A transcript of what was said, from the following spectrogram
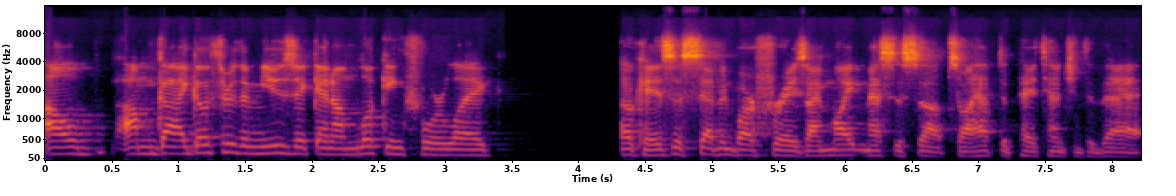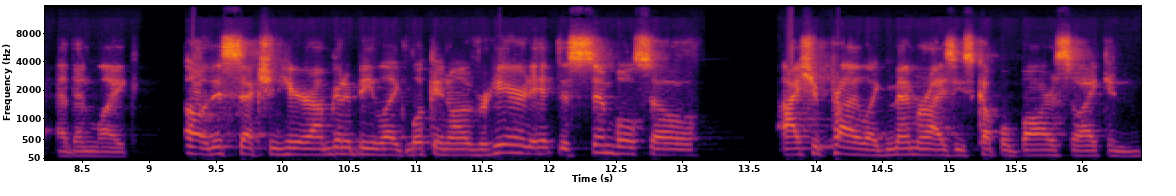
I'll I'm I go through the music and I'm looking for like okay, this is a seven bar phrase. I might mess this up. So I have to pay attention to that. And then like, oh, this section here, I'm to be like looking over here to hit this cymbal, So I should probably like memorize these couple bars so I can,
